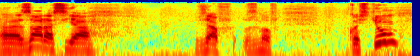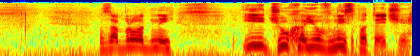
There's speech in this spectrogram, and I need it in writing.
Е, Зараз я взяв знов костюм забродний і чухаю вниз по течі.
